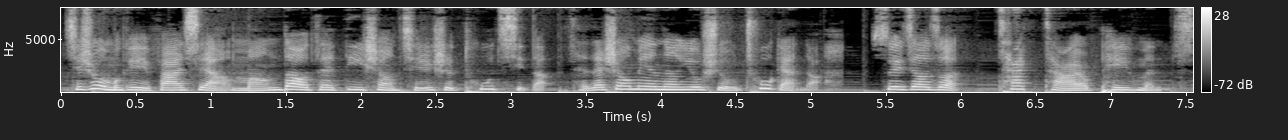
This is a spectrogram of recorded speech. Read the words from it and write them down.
其实我们可以发现啊，盲道在地上其实是凸起的，踩在上面呢又是有触感的，所以叫做 tactile pavements.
